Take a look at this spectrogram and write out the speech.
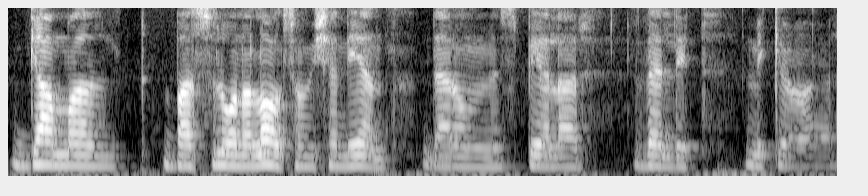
gammalt Barcelona-lag som vi känner igen. Där de spelar väldigt mycket eh,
